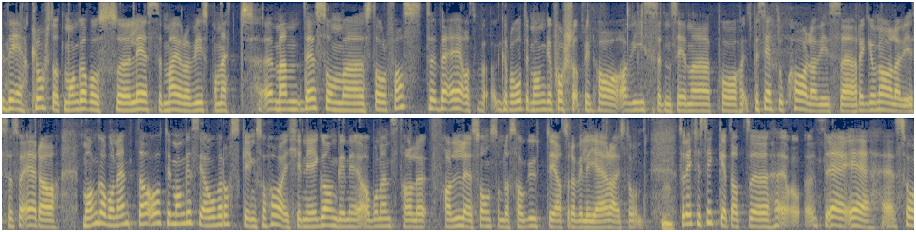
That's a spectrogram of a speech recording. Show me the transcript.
Det er klart at mange av oss eh, leser mer avis på nett. Eh, Men det som eh, står fast, det er at grådig mange fortsatt vil ha avisene sine på spesielt lokalaviser, regionalaviser. Så er det mange abonnenter, og til mange sin overrasking så har ikke nedgangen i abonnentstallet fallet sånn som det så ut til at det ville gjøre en stund. Så det er ikke sikkert at det er så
